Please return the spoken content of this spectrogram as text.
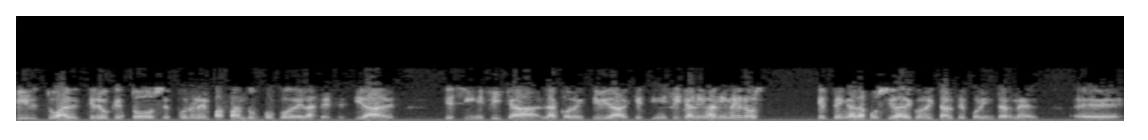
virtual, creo que todos se fueron empapando un poco de las necesidades que significa la conectividad, que significa ni más ni menos que tenga la posibilidad de conectarte por internet eh,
